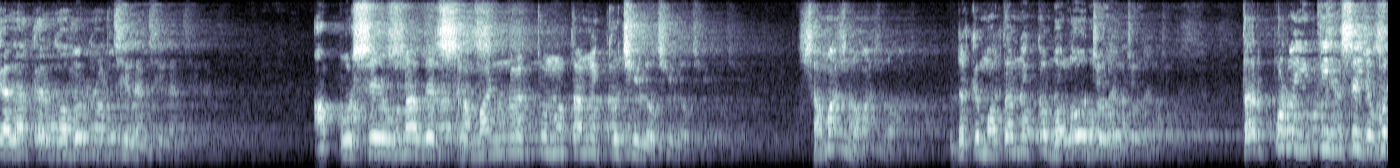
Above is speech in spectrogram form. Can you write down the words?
এলাকার গভর্নর ছিলেন। আপোষে ওনাদের সামান্য একটু মতানৈক্য ছিল। সামান্য? ওটাকে মতানৈক্য বলাও চলে না। তারপরও ইতিহাসে যখন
